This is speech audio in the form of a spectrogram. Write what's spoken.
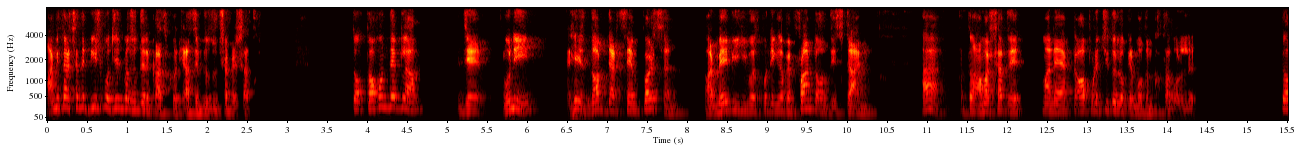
আমি তার সাথে বিশ পঁচিশ বছর ধরে কাজ করি, আসিফ নজরুল সাহেবের সাথে। তো তখন দেখলাম যে, উনি he is not that same person আর maybe he was putting up a front all this time হ্যাঁ? তো আমার সাথে মানে একটা অপরিচিত লোকের মতন কথা বললেন। তো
